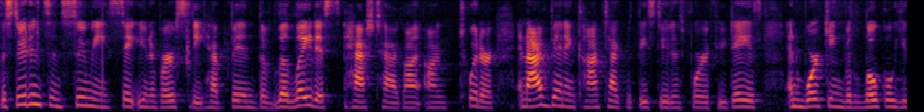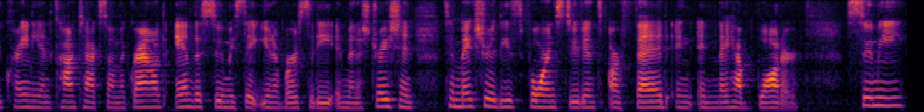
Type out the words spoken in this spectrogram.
The students in Sumy State University have been the, the latest hashtag on, on Twitter, and I've been in contact with these students for a few days and working with local Ukrainian contacts on the ground and the Sumy State University administration to make sure these foreign students are fed and, and they have water. Sumy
